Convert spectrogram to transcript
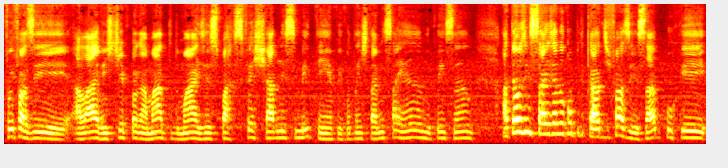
foi fazer a live, a gente tinha programado tudo mais, e os parques fecharam nesse meio tempo, enquanto a gente estava ensaiando, pensando. Até os ensaios eram complicados de fazer, sabe? Porque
